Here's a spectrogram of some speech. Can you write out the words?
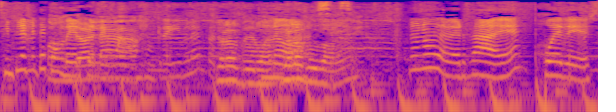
Simplemente con Con huevos increíble, pero... Yo lo dudo, No. yo lo dudo, ¿eh? No, no, de verdad, ¿eh? Puedes.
